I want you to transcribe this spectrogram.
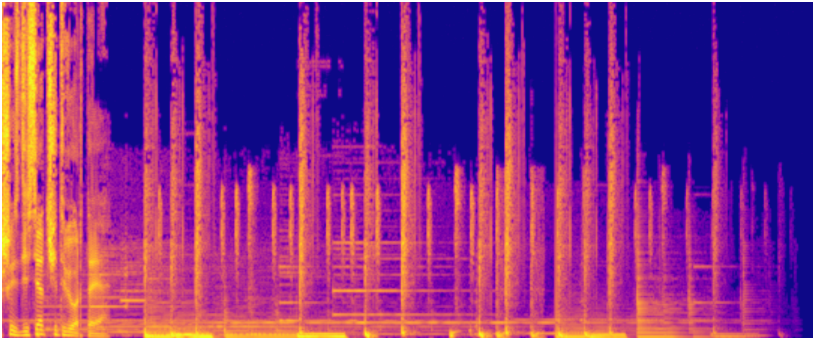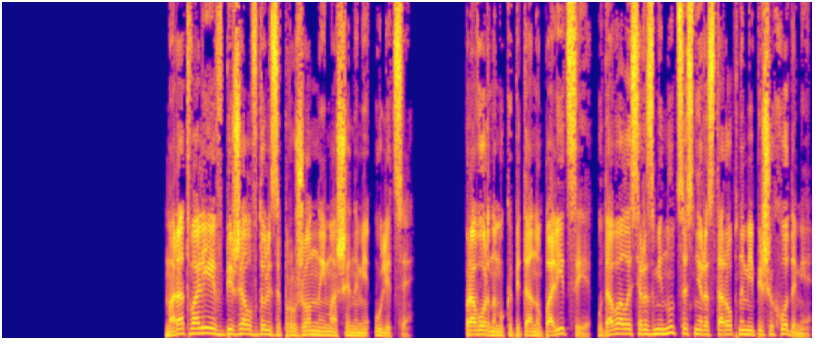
64. Марат Валеев бежал вдоль запруженной машинами улицы. Проворному капитану полиции удавалось разминуться с нерасторопными пешеходами.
